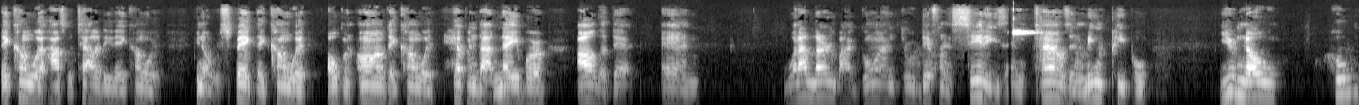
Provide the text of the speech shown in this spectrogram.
They come with hospitality. They come with you know, respect. They come with open arms. They come with helping thy neighbor, all of that. And what I learned by going through different cities and towns and meeting people, you know who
